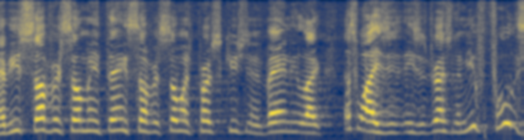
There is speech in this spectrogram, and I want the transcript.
Have you suffered so many things, suffered so much persecution and vanity? Like, that's why he's, he's addressing them. You foolish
